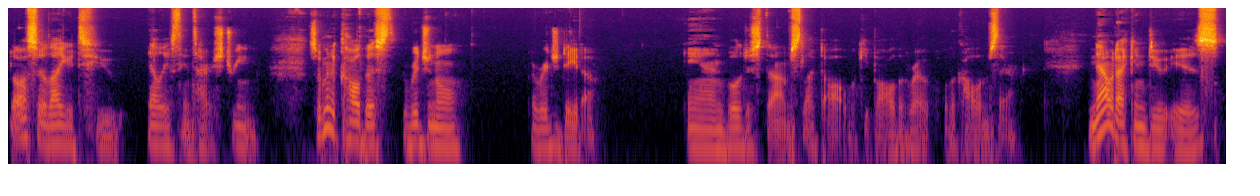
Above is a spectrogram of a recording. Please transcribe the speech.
It'll also allow you to alias the entire stream. So I'm going to call this original orig data. And we'll just um, select all. We'll keep all the row, all the columns there. Now what I can do is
